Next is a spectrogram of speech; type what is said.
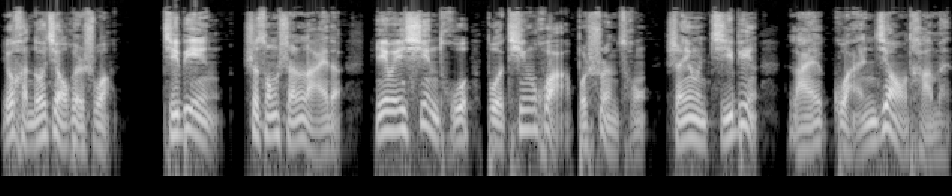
有很多教会说疾病是从神来的，因为信徒不听话、不顺从，神用疾病来管教他们。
